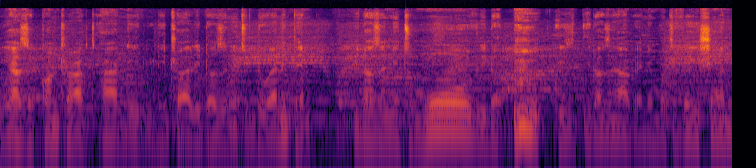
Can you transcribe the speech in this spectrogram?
he has a contract and he literally doesn't need to do anything. He doesn't need to move. He, do, he doesn't have any motivation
